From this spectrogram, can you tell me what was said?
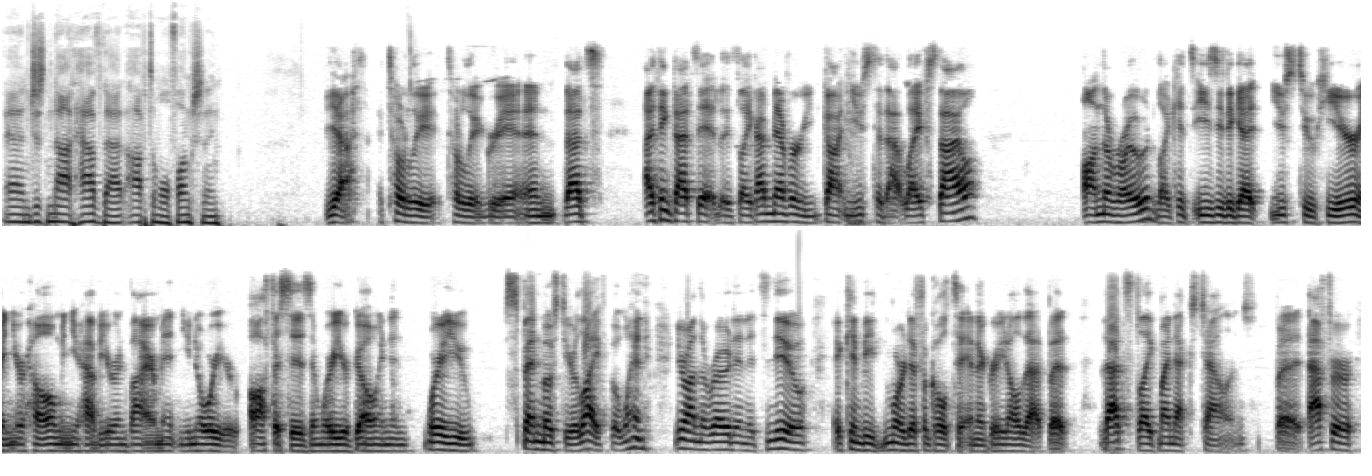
and just not have that optimal functioning. Yeah, I totally, totally agree. And that's, I think that's it. It's like I've never gotten used to that lifestyle on the road. Like it's easy to get used to here in your home and you have your environment and you know where your office is and where you're going and where you spend most of your life. But when you're on the road and it's new, it can be more difficult to integrate all that. But that's like my next challenge. But after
